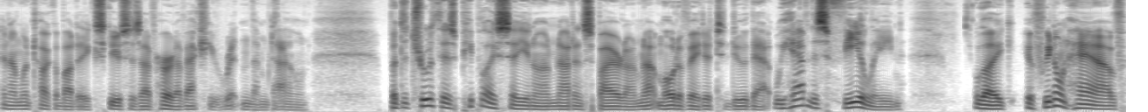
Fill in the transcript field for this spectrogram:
and I'm going to talk about the excuses I've heard, I've actually written them down. But the truth is, people I say, you know, I'm not inspired, I'm not motivated to do that. We have this feeling like if we don't have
